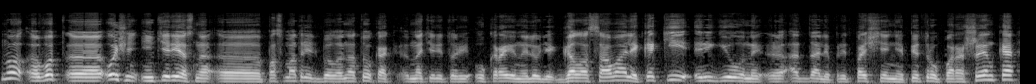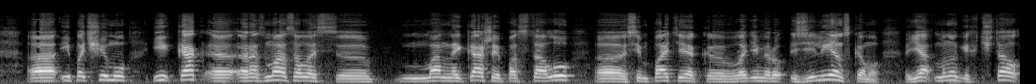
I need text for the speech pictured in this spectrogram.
Ну, э, вот э, очень интересно э, посмотреть было на то, как на территории Украины люди голосовали, какие регионы э, отдали предпочтение Петру Порошенко э, и почему, и как э, размазалась э, манной кашей по столу э, симпатия к Владимиру Зеленскому. Я многих читал,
